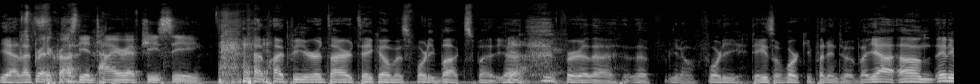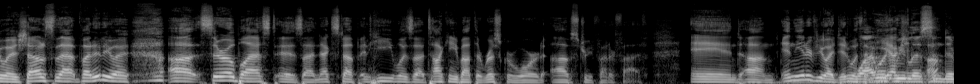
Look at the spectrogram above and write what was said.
yeah, that's spread across the entire FGC. that might be your entire take home is forty bucks, but yeah, yeah, for the the you know forty days of work you put into it. But yeah, um, anyway, shout outs to that. But anyway, uh, Blast is uh, next up, and he was uh, talking about the risk reward of Street Fighter Five, and um, in the interview I did with why him, would actually, we listen oh.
